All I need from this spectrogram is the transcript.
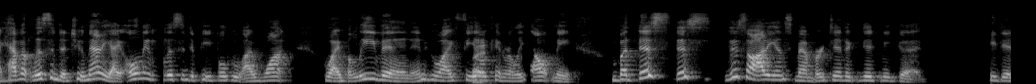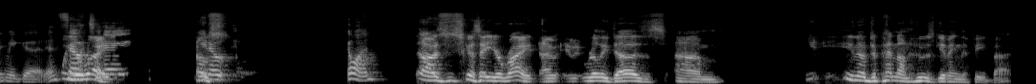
I haven't listened to too many. I only listen to people who I want, who I believe in, and who I feel Right. can really help me. But this this this audience member did did me good. He did me good, and Well, so right. today, Oh, you know, go on. I was just gonna say you're right. I, it really does, um, you know, depend on who's giving the feedback,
